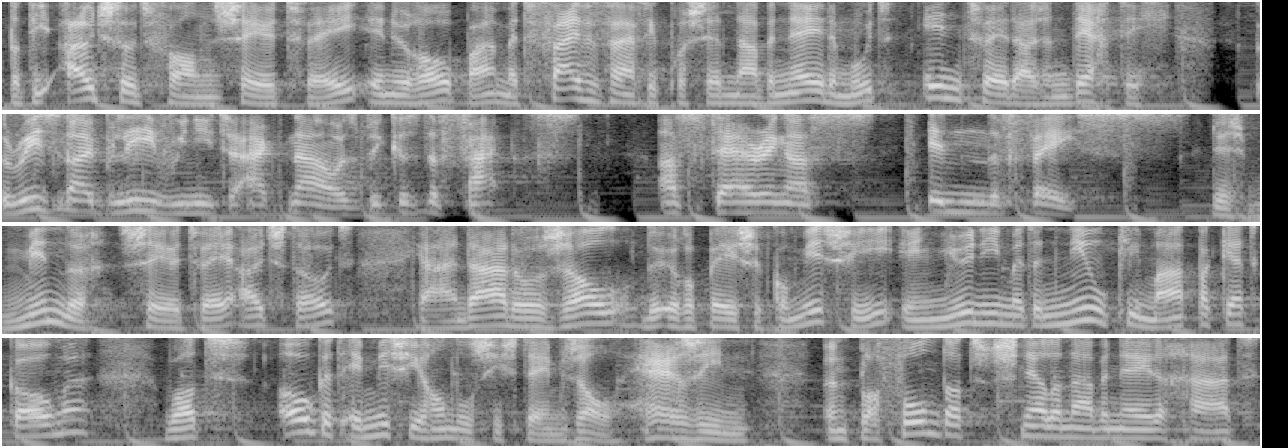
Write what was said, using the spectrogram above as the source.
dat die uitstoot van CO2 in Europa met 55% naar beneden moet in 2030. The reason I believe we need to act now is because the facts are staring us in the face. Dus minder CO2-uitstoot. Ja, en daardoor zal de Europese Commissie in juni met een nieuw klimaatpakket komen, wat ook het emissiehandelssysteem zal herzien. Een plafond dat sneller naar beneden gaat,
